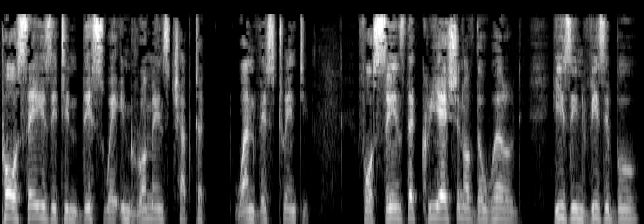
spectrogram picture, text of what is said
Paul says it in this way in Romans chapter 1 verse 20. For since the creation of the world, his invisible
